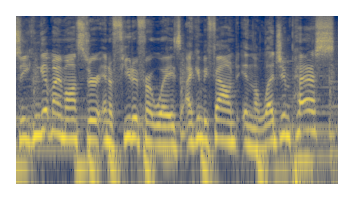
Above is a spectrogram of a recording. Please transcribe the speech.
So you can get my monster in a few different ways. I can be found in the Legend Pass,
